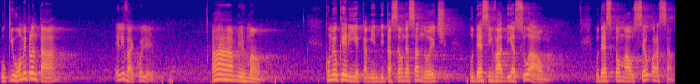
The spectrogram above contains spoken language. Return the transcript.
O que o homem plantar, ele vai colher. Ah, meu irmão, Como eu queria que a meditação dessa noite pudesse invadir a sua alma, pudesse tomar o seu coração.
